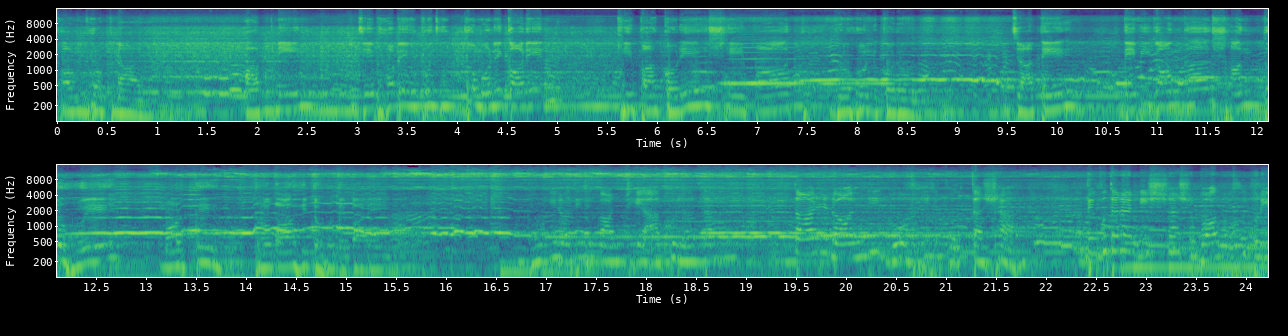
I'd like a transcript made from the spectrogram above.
সম্ভব নয়। আপনি যেভাবে উপযুক্ত মনে করেন, কৃপা করে সেই পথ গ্রহণ করুন, যাতে কণ্ঠে আকুলতা, তার নয়নে গভীর প্রত্যাশা। দেবতারা নিঃশ্বাস বন্ধ করে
